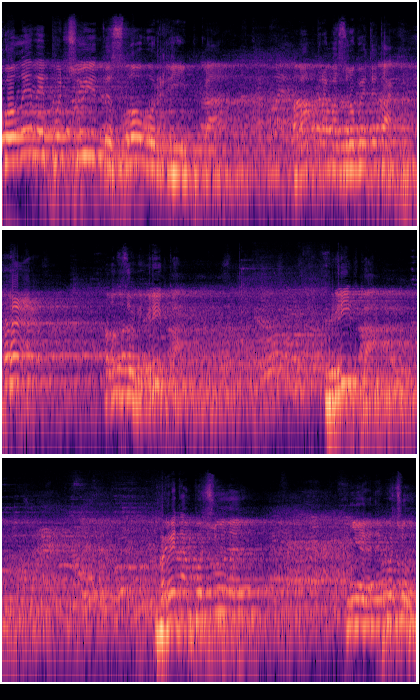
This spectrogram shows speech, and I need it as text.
Коли ви почуєте слово рібка, вам треба зробити так. Хе! Ну, рібка. Рібка. Ви там почули? Ні, не почули.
